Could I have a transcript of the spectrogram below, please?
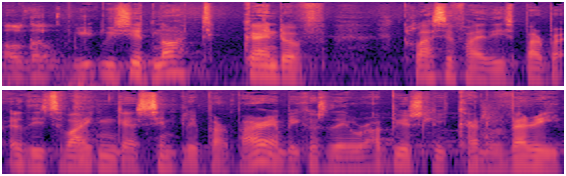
Although we, we should not kind of classify these barbar- these Vikings as simply barbarian because they were obviously kind of very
